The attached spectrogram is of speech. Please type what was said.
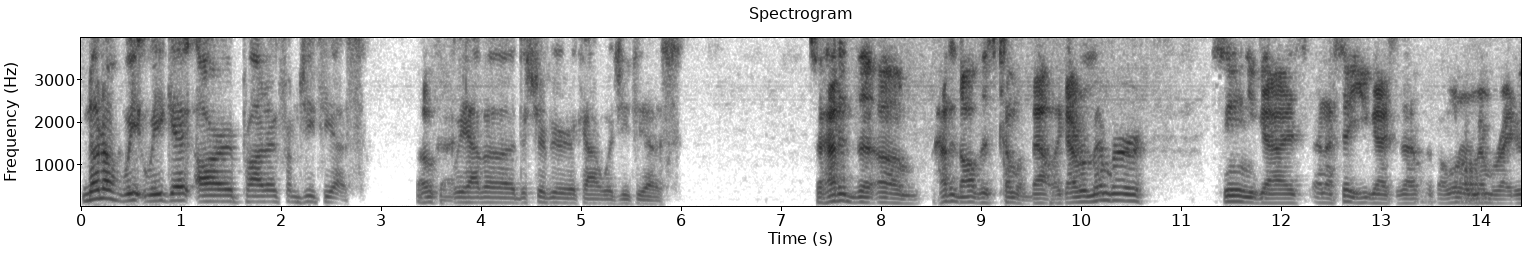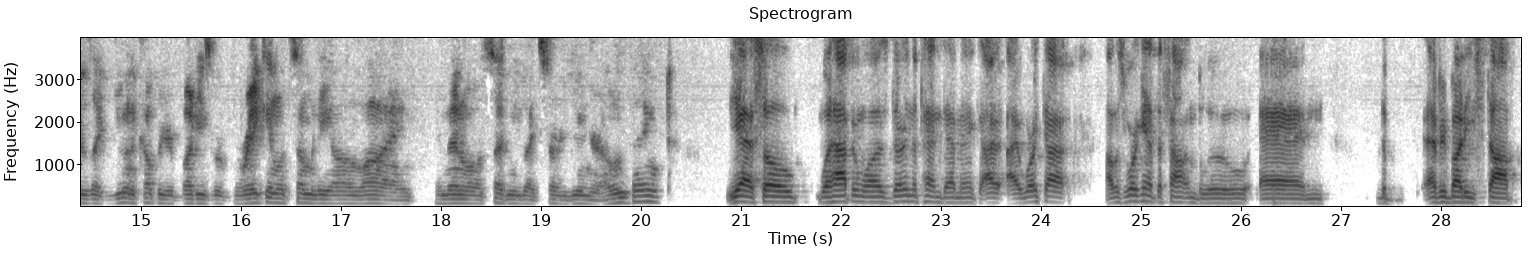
No, no, we we get our product from GTS. Okay. We have a distributor account with GTS. So how did the um how did all this come about? Like I remember seeing you guys, and I say you guys because I, if I want to remember right, it was like you and a couple of your buddies were breaking with somebody online, and then all of a sudden you like started doing your own thing. Yeah. So what happened was during the pandemic, I, I worked out. I was working at the Fontainebleau, and the everybody stopped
